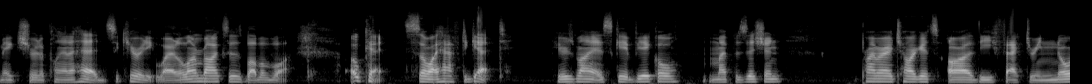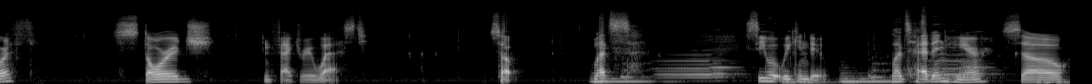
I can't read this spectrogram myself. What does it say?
Make sure to plan ahead. Security, wired alarm boxes, blah blah blah. Okay, so I have to get. Here's my escape vehicle, my position. Primary targets are the factory north, storage, and factory west. So, let's see what we can do. Let's head in here. So,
